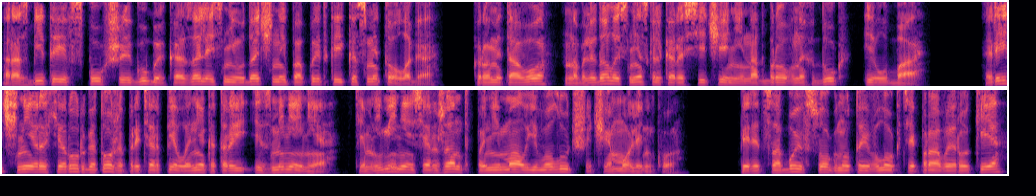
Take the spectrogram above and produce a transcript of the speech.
Разбитые вспухшие губы казались неудачной попыткой косметолога. Кроме того, наблюдалось несколько рассечений надбровных дуг и лба. Речь нейрохирурга тоже претерпела некоторые изменения, тем не менее сержант понимал его лучше, чем Моленьку. Перед собой в согнутой в локте правой руке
